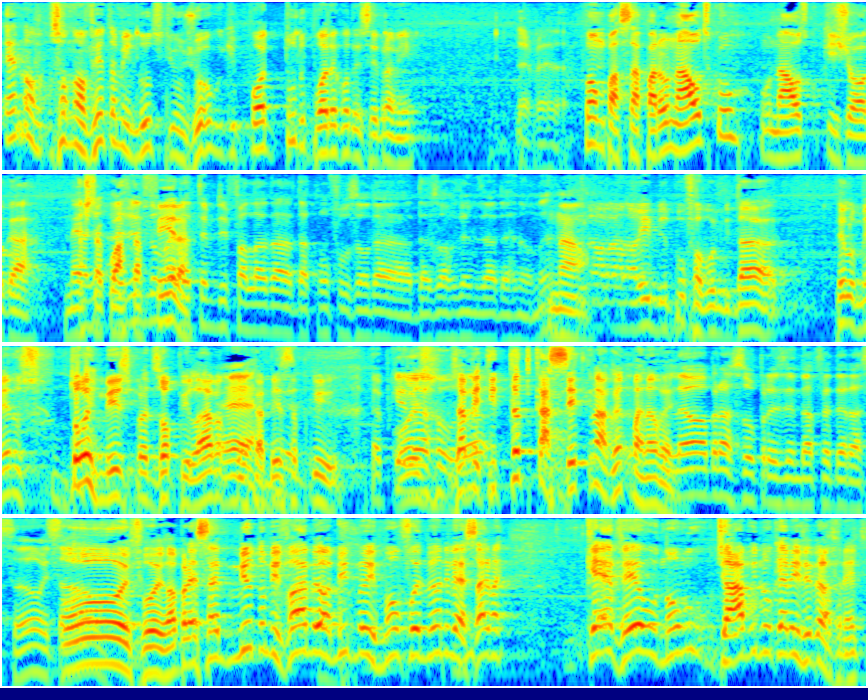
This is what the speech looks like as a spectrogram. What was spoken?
É, no- são 90 minutos de um jogo que pode, tudo pode acontecer para mim. É verdade. Vamos passar para o Náutico. O Náutico que joga nesta A gente- a gente Não vai quarta-feira. dar tempo de falar da, da confusão da- das organizadas, não, né? Não. Não, não, não, e, por favor, me dá pelo menos dois meses para desopilar a É. minha cabeça, porque, É porque hoje Léo- já Léo- meti tanto cacete que não aguento mais não, O velho. Léo abraçou o presidente da federação e tal. Foi, foi. Abraçar Milton Bivar, meu amigo, meu irmão, foi no meu aniversário, mas quer ver o nome do diabo e não quer me ver pela frente.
